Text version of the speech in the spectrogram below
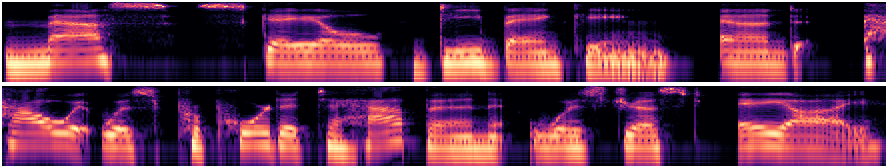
mass scale debanking and how it was purported to happen was just AI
